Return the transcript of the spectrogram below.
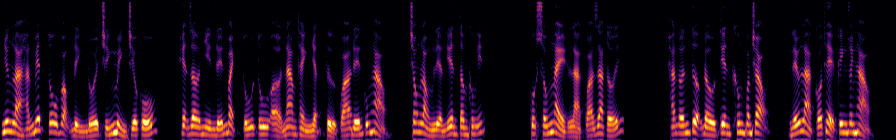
nhưng là hắn biết Tô Vọng Đình đối chính mình chiếu cố, hiện giờ nhìn đến Bạch Tú Tu ở Nam Thành Nhật tử quá đến cũng hảo, trong lòng liền yên tâm không ít. Cuộc sống này là quá ra tới. Hắn ấn tượng đầu tiên không quan trọng, nếu là có thể kinh doanh hảo,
